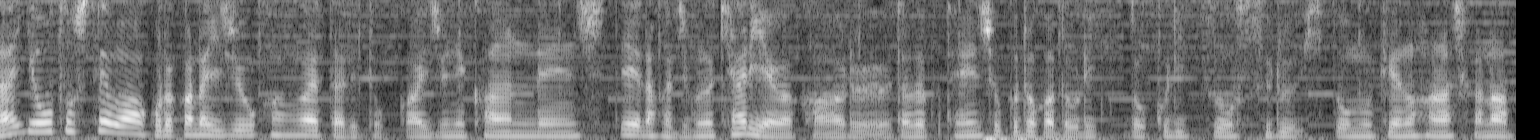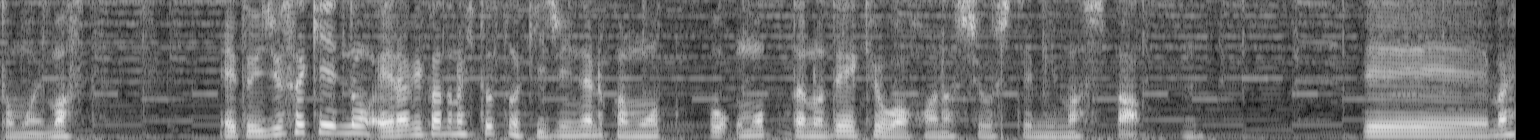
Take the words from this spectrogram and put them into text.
内容としては、これから移住を考えたりとか、移住に関連して、なんか自分のキャリアが変わる、例えば転職とか独立をする人向けの話かなと思います。えっ、と、移住先の選び方の一つの基準になるかもと思ったので、今日はお話をしてみました。うんで、まあ、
